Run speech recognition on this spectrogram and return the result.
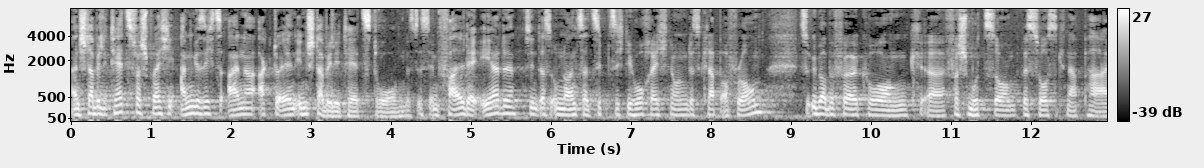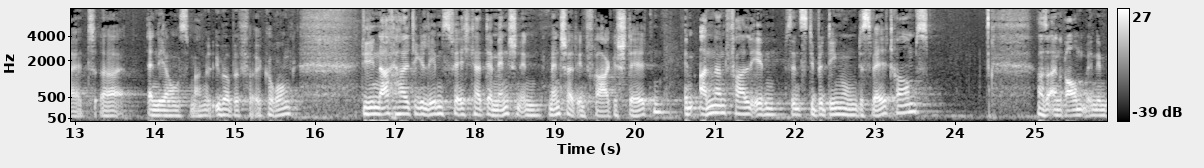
Ein Stabilitätsversprechen angesichts einer aktuellen Instabilitätsdrohung. Das ist im Fall der Erde, sind das um 1970 die Hochrechnungen des Club of Rome zu Überbevölkerung, äh, Verschmutzung, Ressourcenknappheit, äh, Ernährungsmangel, Überbevölkerung die die nachhaltige Lebensfähigkeit der Menschen in Menschheit in Frage stellten. Im anderen Fall eben sind es die Bedingungen des Weltraums, also ein Raum, in dem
